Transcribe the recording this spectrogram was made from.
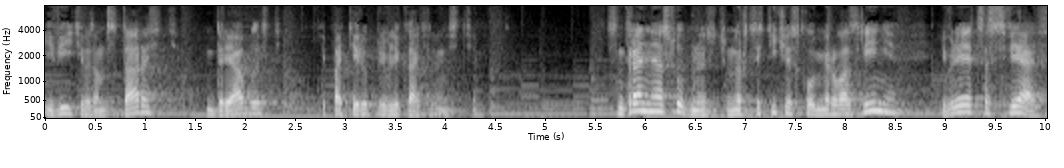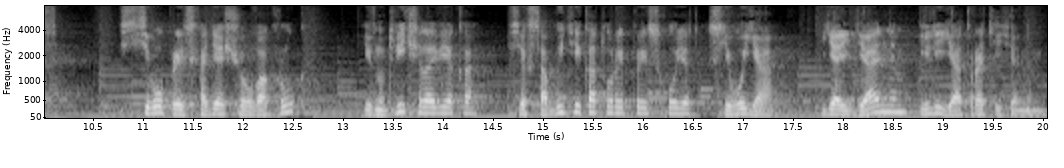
и видеть в этом старость, дряблость и потерю привлекательности. Центральной особенностью нарциссического мировоззрения является связь всего происходящего вокруг и внутри человека, всех событий, которые происходят, с его «я», «я идеальным» или «я отвратительным».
